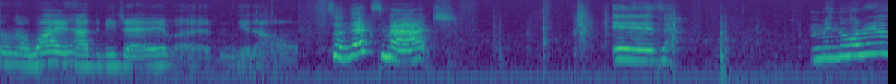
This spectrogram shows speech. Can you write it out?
Don't know why it had to be Jay, but you know. So next match is Minoru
